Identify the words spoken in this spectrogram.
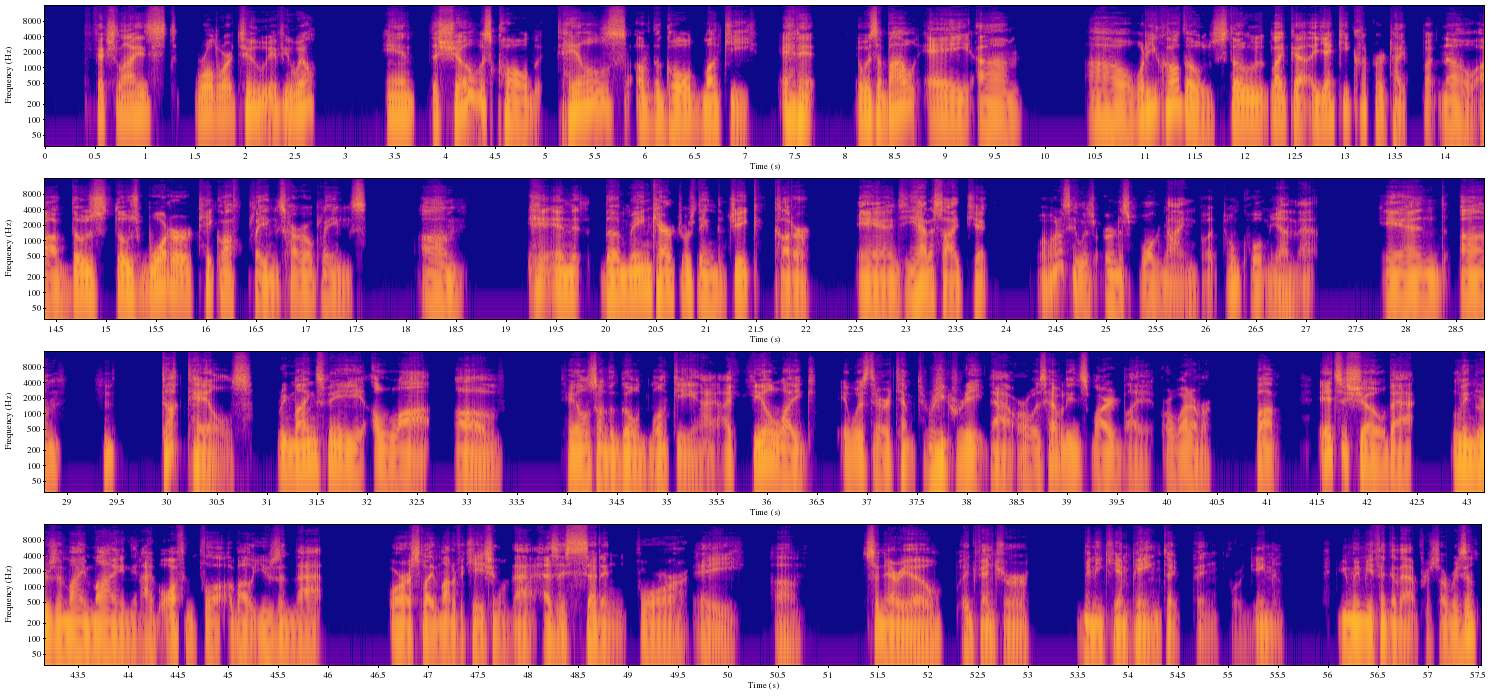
fictionalized World War II, if you will. And the show was called Tales of the Gold Monkey. And it, it was about a um, oh, what do you call those? Those like a, Yankee Clipper type, but no, uh, those those water takeoff planes, cargo planes. Um, and the main character was named Jake Cutter, and he had a sidekick. Well, I want to say it was Ernest Borgnine, but don't quote me on that. And um, hmm, Ducktales reminds me a lot of Tales of the Gold Monkey. I, I feel like it was their attempt to recreate that or was heavily inspired by it or whatever. But it's a show that lingers in my mind. And I've often thought about using that or a slight modification of that as a setting for a um, scenario, adventure, mini campaign type thing for gaming. You made me think of that for some reason.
